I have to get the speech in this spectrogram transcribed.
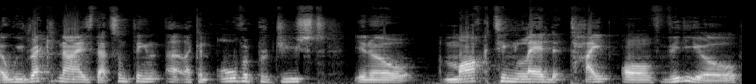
uh, we recognize that something uh, like an overproduced, you know, marketing-led type of video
